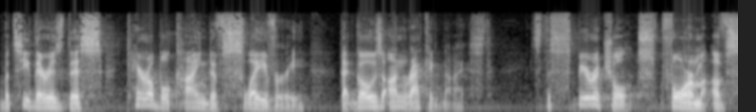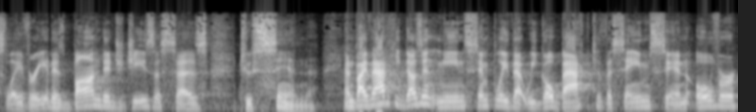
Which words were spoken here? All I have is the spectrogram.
But see, there is this terrible kind of slavery that goes unrecognized. It's the spiritual form of slavery. It is bondage, Jesus says, to sin. And by that, he doesn't mean simply that we go back to the same sin over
